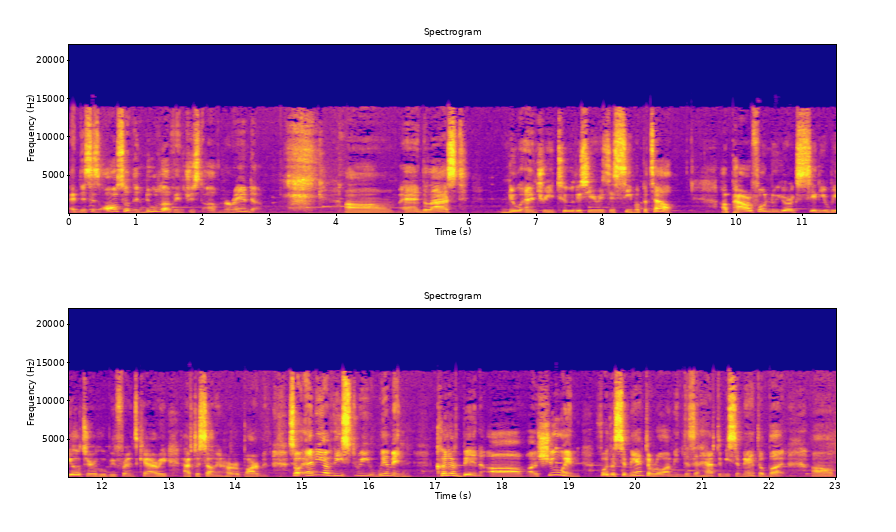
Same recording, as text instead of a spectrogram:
And this is also the new love interest of Miranda. Um, and the last new entry to the series is Seema Patel, a powerful New York City realtor who befriends Carrie after selling her apartment. So, any of these three women could have been um, a shoe in for the Samantha role. I mean, it doesn't have to be Samantha, but um,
